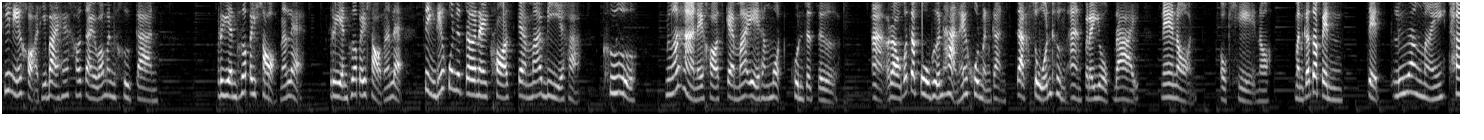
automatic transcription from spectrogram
ที่นี้ขออธิบายให้เข้าใจว่ามันคือการเรียนเพื่อไปสอบนั่นแหละ เรียนเพื่อไปสอบนั่นแหละ สิ่งที่คุณจะเจอใน cross gamma b ค่ะ คือเนื้อหาใน cross gamma a ทั้งหมดคุณจะเจออะเราก็จะปูพื้นฐานให้คุณเหมือนกัน จากศูนย์ถึงอ่านประโยคได้แน่นอน โอเคเนาะมันก็จะเป็น 7 เรื่องไหม ถ้า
